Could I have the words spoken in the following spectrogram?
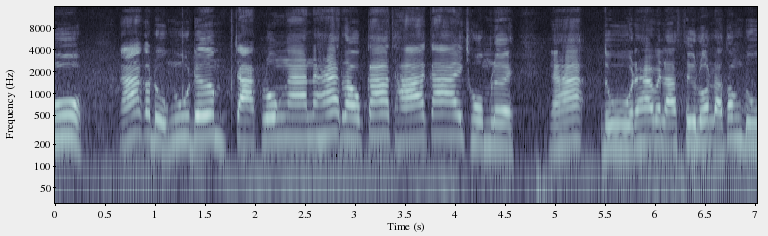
งูนะกระดูกงูเดิมจากโรงงานนะฮะเรากล้าท้ากล้าชมเลยนะฮะดูนะฮะเวลาซื้อรถเราต้องดู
